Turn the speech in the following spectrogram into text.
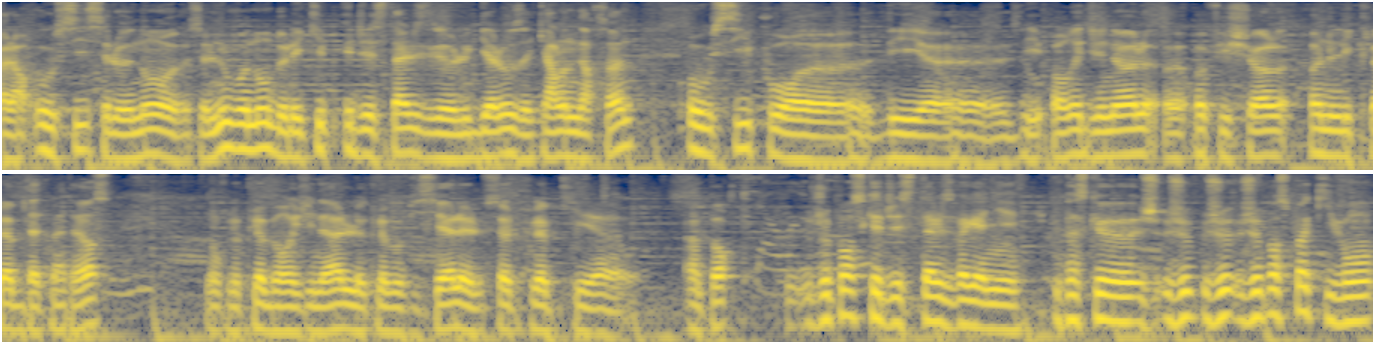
alors aussi c'est le nom euh, c'est le nouveau nom de l'équipe AJ Styles, euh, le Gallows et Carl Anderson. Aussi pour the, the, original official only club that matters. Donc le club original, le club officiel et le seul club qui importe. Je pense qu'AJ Styles va gagner. Parce que je, je, je, pense pas qu'ils vont,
